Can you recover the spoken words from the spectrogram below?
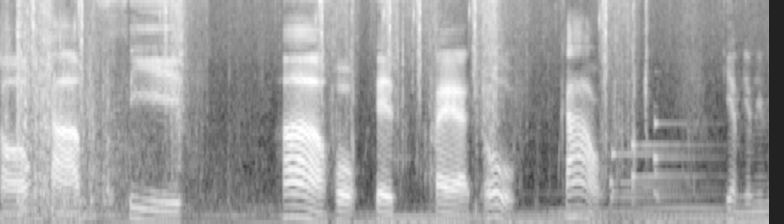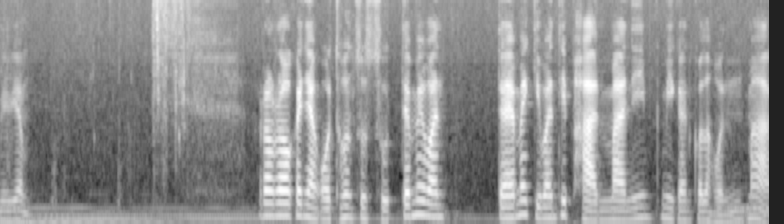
สองสามสี่ห้าหกเจ็ดแปดโอ้เก้าเยี่ยมเยี่ยมเยี่ยมเยี่ยมเรารอกันอย่างอดทนสุดๆ แต่ไม่วันแต่ไม่กี่วันที่ผ่านมานี้มีการโกลาหลมาก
